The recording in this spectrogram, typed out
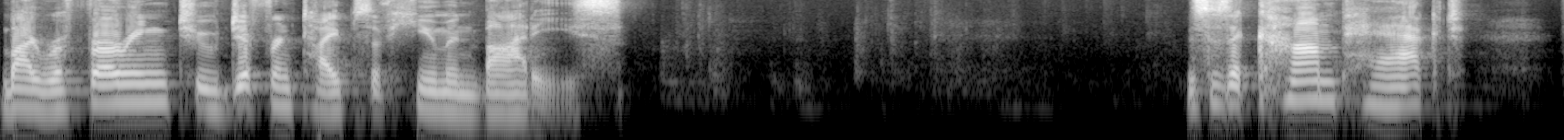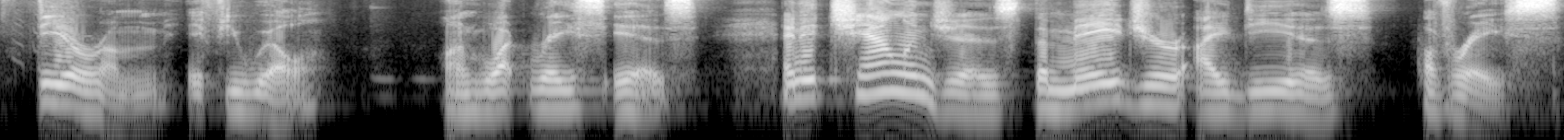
by referring to different types of human bodies. This is a compact theorem, if you will, on what race is. And it challenges the major ideas of race,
